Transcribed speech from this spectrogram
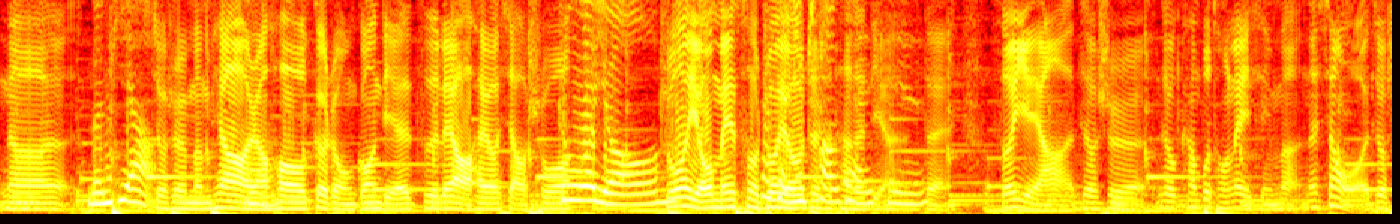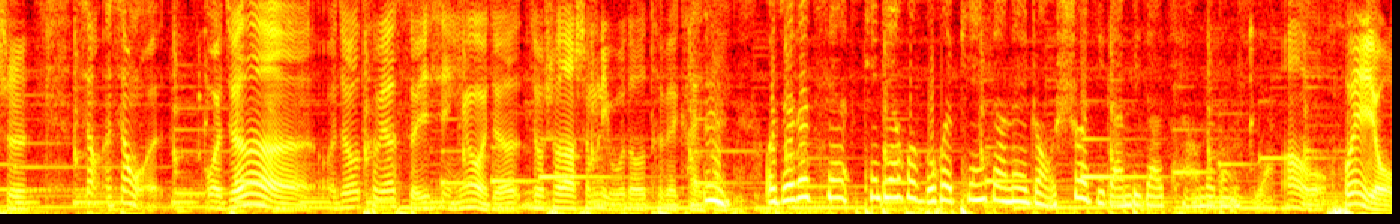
那门票，就是门票，然后各种光碟资料，还有小说、桌游，桌游没错，桌游这是他的点，对。所以啊，就是就看不同类型吧。那像我就是，像像我，我觉得我就特别随性，因为我觉得就收到什么礼物都特别开心。嗯，我觉得天天天会不会偏向那种设计感比较强的东西啊？哦，会有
